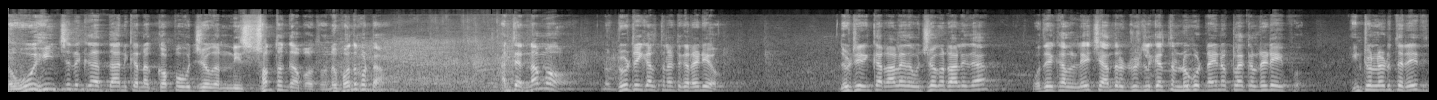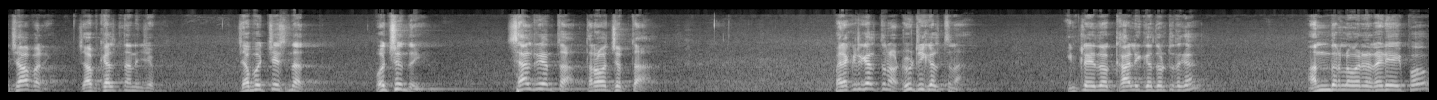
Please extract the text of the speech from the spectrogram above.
నువ్వు ఊహించిన దానికన్నా గొప్ప ఉద్యోగం నీ సొంతం కాబోతుంది నువ్వు పొందుకుంటావు అంతే నమ్ము. నువ్వు డ్యూటీకి వెళ్తున్నట్టుగా రెడీ డ్యూటీ ఇంకా రాలేదా? ఉద్యోగం రాలేదా? ఉదయకాలం లేచి అందరూ డ్యూటీకి వెళ్తున్నా నువ్వు కూడా నైన్ ఓ క్లాక్ రెడీ అయిపో. ఇంట్లో అడిగితే రేది జాబ్ అని. జాబ్కి వెళ్తున్నానని చెప్పు. జాబ్ వచ్చేసిందా? వచ్చింది. శాలరీ ఎంత? తర్వాత చెప్తా. మరి ఎక్కడికి వెళ్తున్నావు? డ్యూటీకి వెళ్తున్నా ఇంట్లో ఏదో ఖాళీ గది ఉంటుందిగా? అందరిలో రెడీ అయిపో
